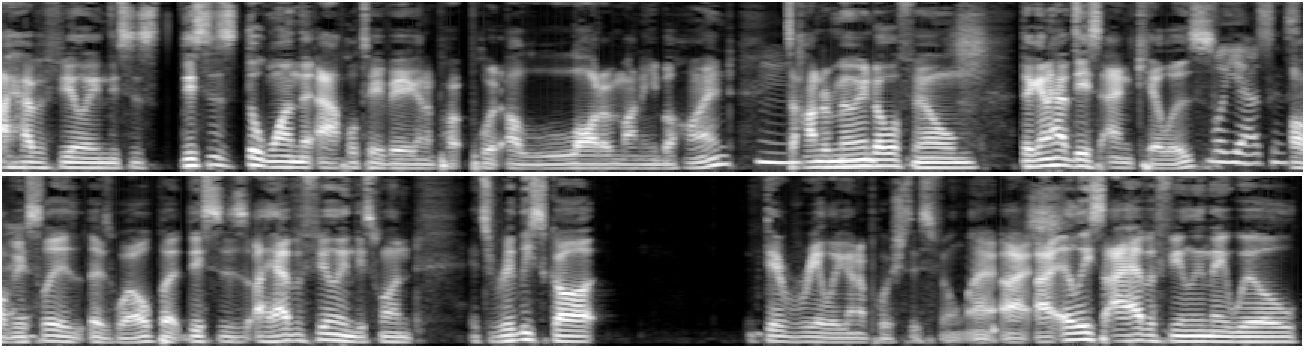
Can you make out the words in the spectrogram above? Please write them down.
I have a feeling this is this is the one that Apple TV are going to put, put a lot of money behind. It's a hundred million dollar film. They're going to have this and Killers. Well, yeah, I was going to say. obviously as, as well. But this is, I have a feeling this one, it's Ridley Scott. They're really going to push this film. I, I, I, at least I have a feeling they will.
